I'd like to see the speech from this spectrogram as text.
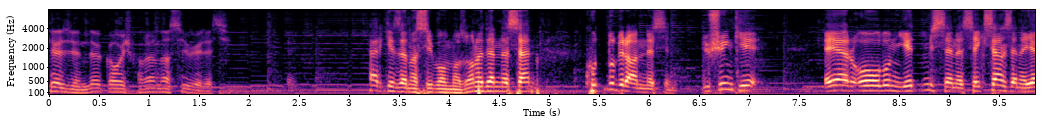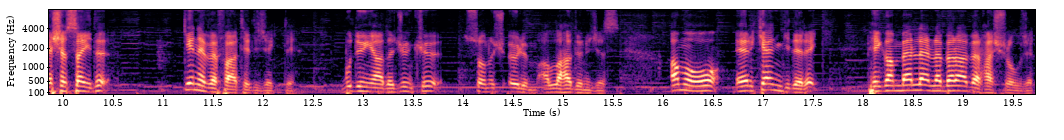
televizyonda kavuşmaları nasip eylesin. Herkese nasip olmaz. O nedenle sen kutlu bir annesin. Düşün ki eğer oğlun 70 sene 80 sene yaşasaydı gene vefat edecekti. Bu dünyada çünkü sonuç ölüm. Allah'a döneceğiz. Ama o erken giderek peygamberlerle beraber haşrolacak.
